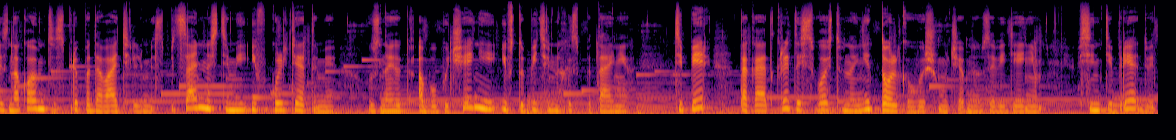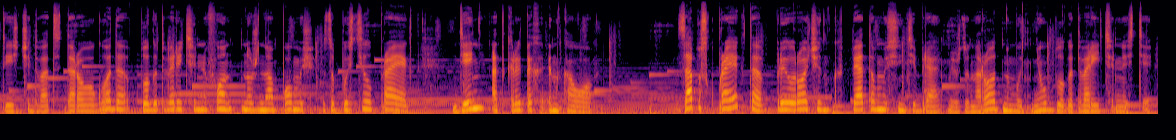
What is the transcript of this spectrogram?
и знакомятся с преподавателями, специальностями и факультетами, узнают об обучении и вступительных испытаниях. Теперь такая открытость свойственна не только высшим учебным заведениям. В сентябре 2022 года благотворительный фонд «Нужна помощь» запустил проект «День открытых НКО». Запуск проекта приурочен к 5 сентября, Международному дню благотворительности,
